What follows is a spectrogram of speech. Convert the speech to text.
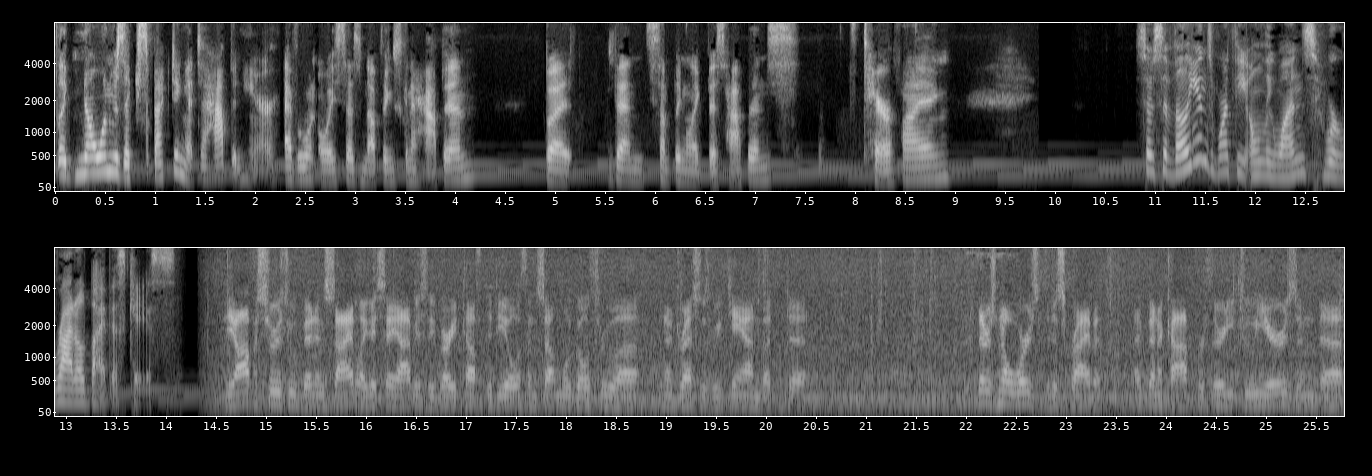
like no one was expecting it to happen here. Everyone always says nothing's going to happen, but then something like this happens. It's terrifying. So civilians weren't the only ones who were rattled by this case. The officers who've been inside, like I say, obviously very tough to deal with, and something we'll go through uh, and address as we can. But uh, there's no words to describe it. I've been a cop for 32 years, and uh,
